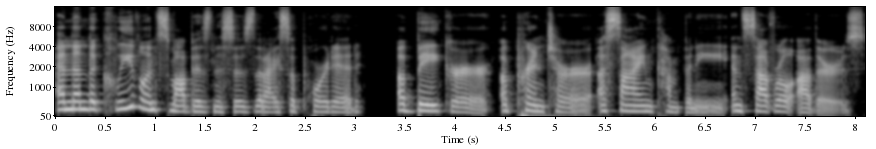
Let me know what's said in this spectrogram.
And then the Cleveland small businesses that I supported a baker, a printer, a sign company, and several others.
